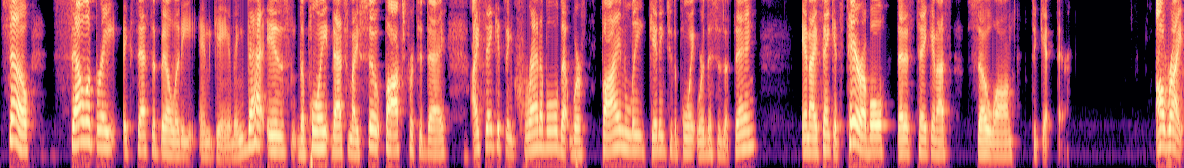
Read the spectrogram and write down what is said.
So celebrate accessibility in gaming. That is the point. That's my soapbox for today. I think it's incredible that we're finally getting to the point where this is a thing. And I think it's terrible that it's taken us so long to get there. All right.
